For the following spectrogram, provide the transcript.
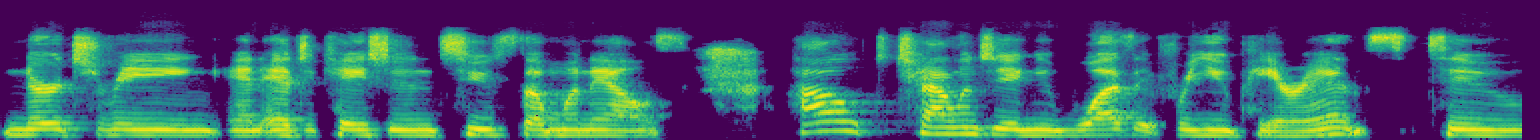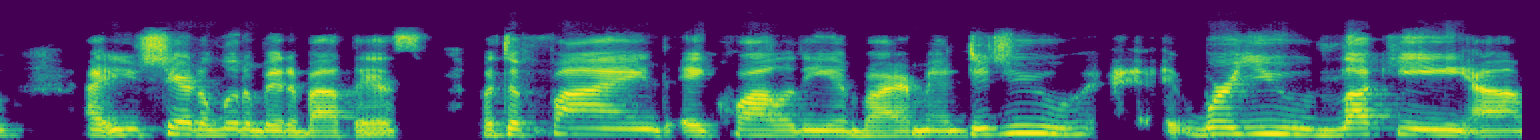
nurturing, and education to someone else. How challenging was it for you, parents, to? Uh, you shared a little bit about this, but to find a quality environment. Did you? Were you lucky, uh,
